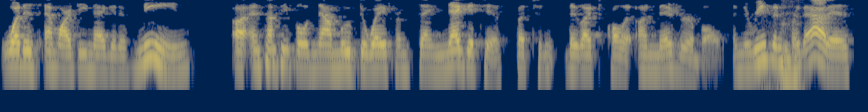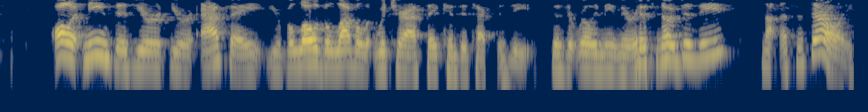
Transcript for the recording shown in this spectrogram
what does MRD negative mean, uh, and some people have now moved away from saying negative, but to, they like to call it unmeasurable. And the reason mm-hmm. for that is all it means is your your assay you're below the level at which your assay can detect disease. Does it really mean there is no disease? Not necessarily.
